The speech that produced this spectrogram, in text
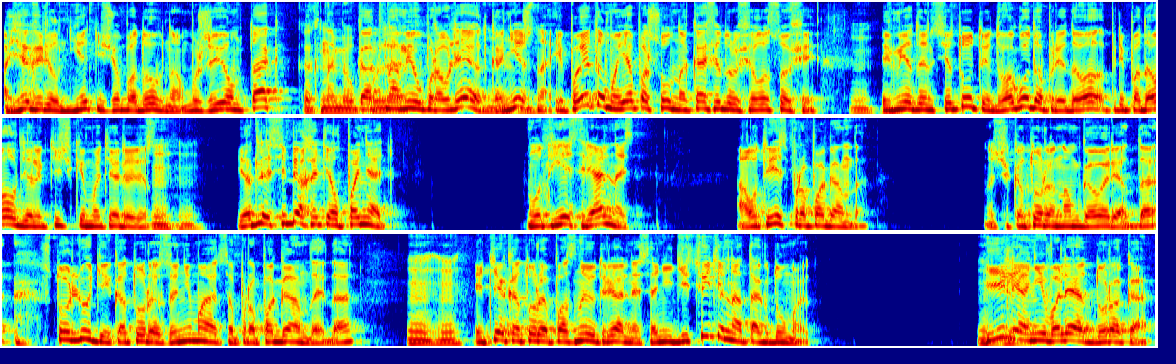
А я говорил, нет, ничего подобного. Мы живем так, как нами управляют. Как нами управляют, угу. конечно. И поэтому я пошел на кафедру философии угу. в мединститут и два года преподавал, преподавал диалектический материализм. Угу. Я для себя хотел понять, вот есть реальность, а вот есть пропаганда, значит, которые нам говорят, да, что люди, которые занимаются пропагандой, да, угу. и те, которые познают реальность, они действительно так думают? Угу. Или они валяют дурака?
